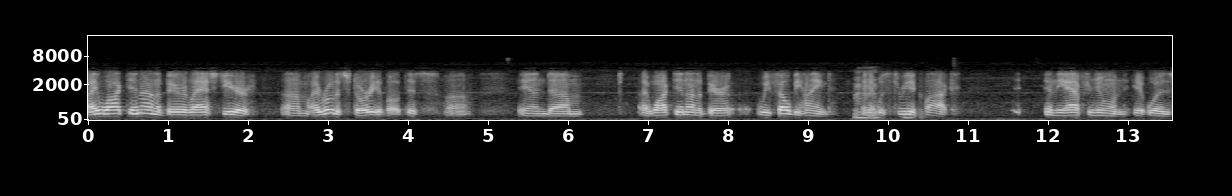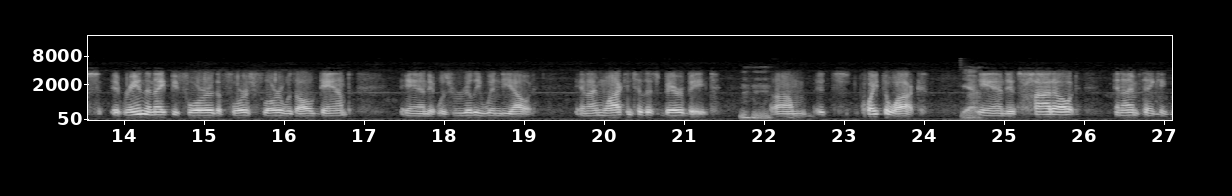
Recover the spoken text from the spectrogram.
I walked in on a bear last year. Um, I wrote a story about this, uh, and um, I walked in on a bear. We fell behind mm-hmm. and it was three o'clock in the afternoon. It was it rained the night before. The forest floor was all damp, and it was really windy out. And I'm walking to this bear bait. Mm-hmm. Um, it's quite the walk. Yeah. And it's hot out, and I'm thinking,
